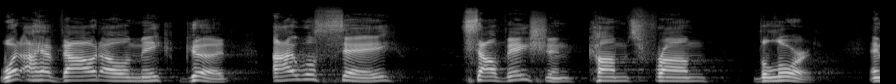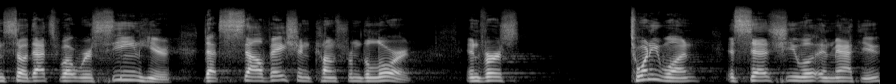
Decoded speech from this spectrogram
What I have vowed, I will make good. I will say, salvation comes from the Lord. And so that's what we're seeing here that salvation comes from the Lord. In verse 21, it says, She will, in Matthew,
